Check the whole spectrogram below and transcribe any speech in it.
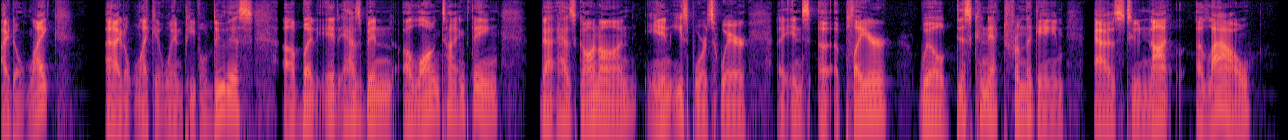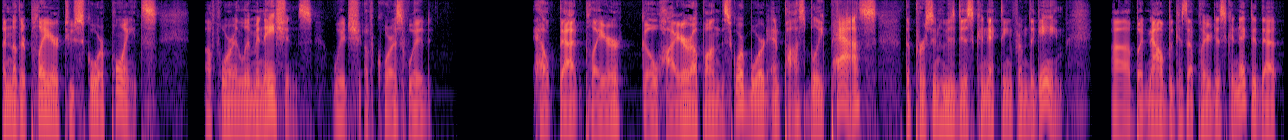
I don't like and I don't like it when people do this. Uh, but it has been a long time thing that has gone on in esports where in, a player will disconnect from the game as to not allow another player to score points uh, for eliminations, which of course would help that player go higher up on the scoreboard and possibly pass the person who's disconnecting from the game. Uh, but now, because that player disconnected, that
